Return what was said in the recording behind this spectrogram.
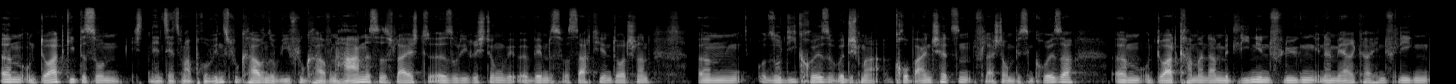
Ähm, und dort gibt es so ein, ich nenne es jetzt mal Provinzflughafen, so wie Flughafen Hahn ist es vielleicht äh, so die Richtung, wem das was sagt hier in Deutschland. Ähm, so die Größe würde ich mal grob einschätzen, vielleicht auch ein bisschen größer. Ähm, und dort kann man dann mit Linienflügen in Amerika hinfliegen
